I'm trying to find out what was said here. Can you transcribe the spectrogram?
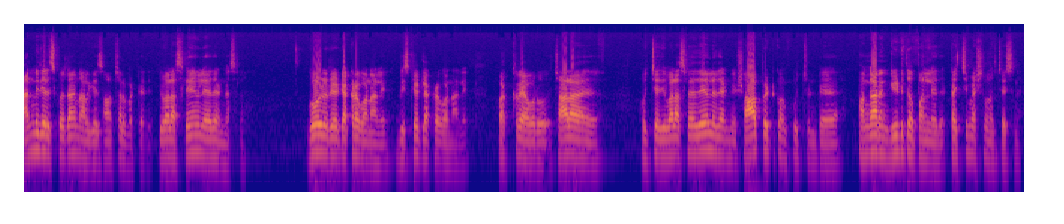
అన్నీ తెలుసుకోవడానికి నాలుగైదు సంవత్సరాలు పట్టేది. ఇవాళ అసలు ఏం లేదండి అసలు. గోల్డ్ రేట్ ఎక్కడ కొనాలి? బిస్కెట్లు ఎక్కడ కొనాలి? వర్కర్ ఎవరు? చాలా వచ్చేది. ఇవాళ అసలు అదేం లేదండి. షాప్ పెట్టుకొని కూర్చుంటే బంగారం గీటితో పని లేదు. టచ్ మెషిన్లు వచ్చేసినాయి.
